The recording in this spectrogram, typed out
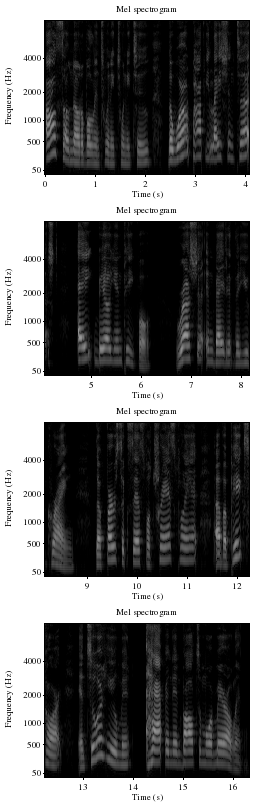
Also notable in 2022, the world population touched 8 billion people. Russia invaded the Ukraine. The first successful transplant of a pig's heart into a human happened in Baltimore, Maryland.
